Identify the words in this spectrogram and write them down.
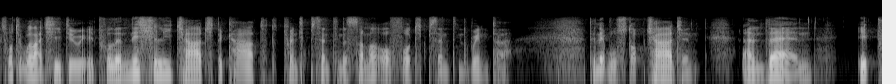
So what it will actually do, it will initially charge the car to the 20% in the summer or 40% in the winter. Then it will stop charging. And then it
